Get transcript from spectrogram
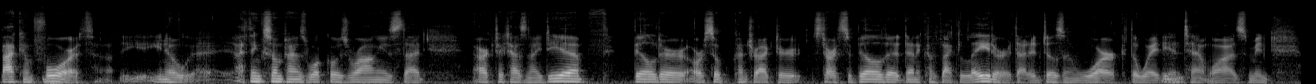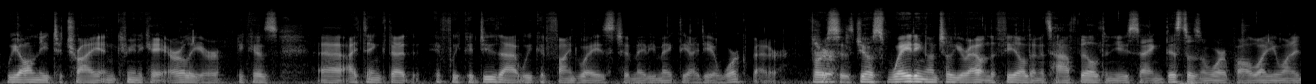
back and forth. Uh, you know, I think sometimes what goes wrong is that architect has an idea, builder or subcontractor starts to build it, then it comes back later that it doesn't work the way the Mm. intent was. I mean, we all need to try and communicate earlier because uh, I think that if we could do that, we could find ways to maybe make the idea work better. Sure. Versus just waiting until you're out in the field and it's half built and you saying, This doesn't work, Paul, what do you want to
